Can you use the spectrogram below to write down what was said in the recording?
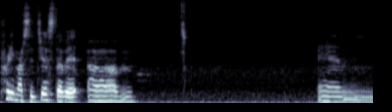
pretty much the gist of it. Um, and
